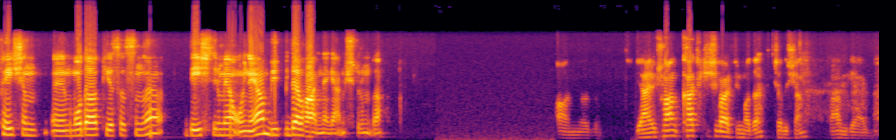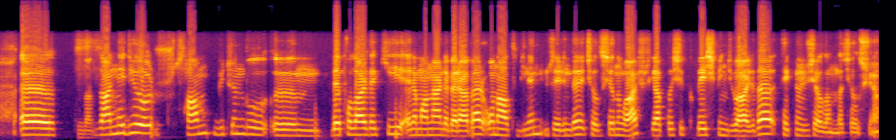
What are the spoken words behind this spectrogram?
fashion, e, moda piyasasını değiştirmeye oynayan büyük bir dev haline gelmiş durumda. Anladım. Yani şu an kaç kişi var firmada çalışan? Var mı geldi? Ee, zannediyorsam bütün bu e, depolardaki elemanlarla beraber 16 binin üzerinde çalışanı var. Yaklaşık 5 bin civarı da teknoloji alanında çalışıyor.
